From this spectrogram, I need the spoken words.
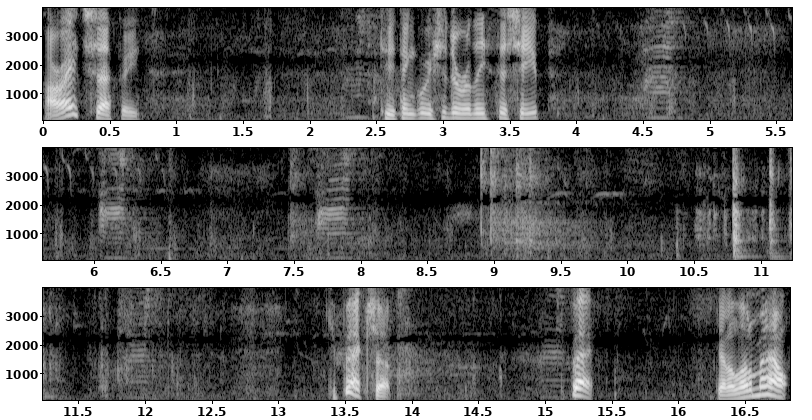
All right, Sheffy. Do you think we should release the sheep? Get back, Shep. Get back. Gotta let them out.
